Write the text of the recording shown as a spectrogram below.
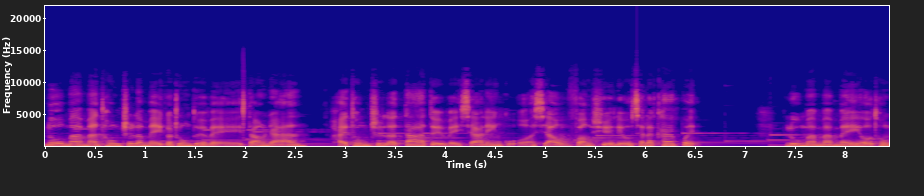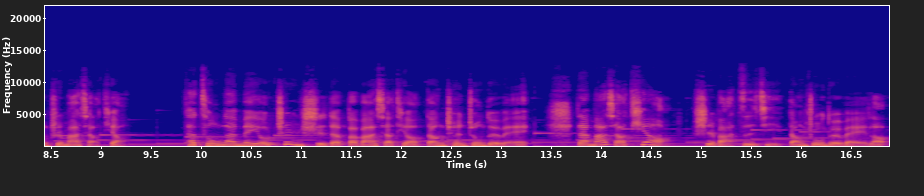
陆曼曼通知了每个中队委，当然还通知了大队委夏林果，下午放学留下来开会。陆曼曼没有通知马小跳。他从来没有正式的把马小跳当成中队委，但马小跳是把自己当中队委了。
